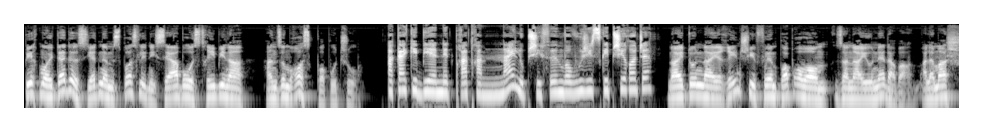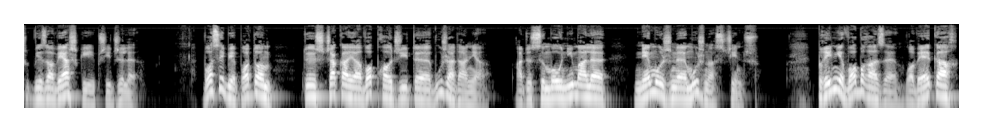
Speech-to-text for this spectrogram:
bych moj tedy z jednym z poslednich Serbów z Tribina Hansum Rosk popuczu. A kajki bie net bratram najlubszy film wo wužiskiej przyrodzie? Najtun najręczszy film poprawom za naju nedaba, ale masz wizo wierzki przy dżile. Bo sobie potom, gdyż czakaja woprawdzite wużadania, a to są mu nimale niemożne możność czynsz. Prynie w obraze, wo wielkach,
